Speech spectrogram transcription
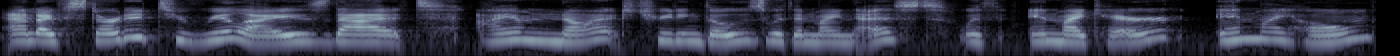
And I've started to realize that I am not treating those within my nest, within my care, in my home,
